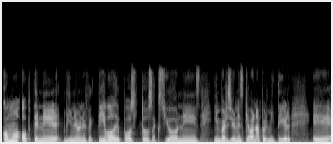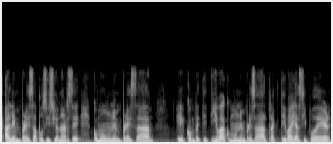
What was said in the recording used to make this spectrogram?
cómo obtener dinero en efectivo, depósitos, acciones, inversiones que van a permitir eh, a la empresa posicionarse como una empresa eh, competitiva, como una empresa atractiva y así poder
